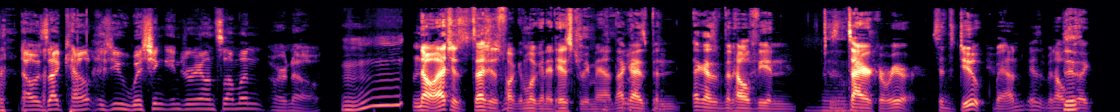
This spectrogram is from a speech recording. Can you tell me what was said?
now does that count as you wishing injury on someone or no Mm, No, that's just that's just fucking looking at history, man. That guy's been that guy's been healthy in his Yeah. entire career since Duke, man. He hasn't been healthy The- like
